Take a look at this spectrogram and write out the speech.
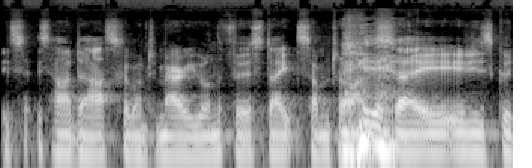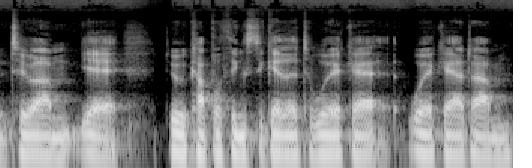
it's it's hard to ask someone to marry you on the first date sometimes. yeah. So it is good to um yeah do a couple of things together to work out work out um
